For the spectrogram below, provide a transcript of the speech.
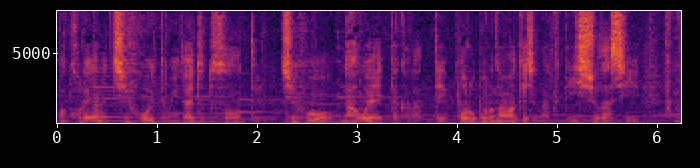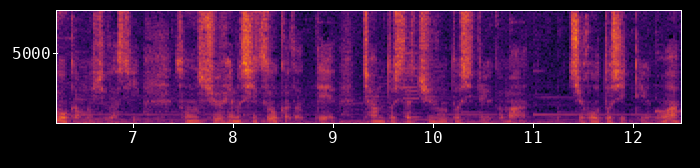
まあ、これがね地方行っても意外と整ってる。地方名古屋行ったからってボロボロなわけじゃなくて一緒だし福岡も一緒だしその周辺の静岡だってちゃんとした中央都市というかまあ地方都市っていうのは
